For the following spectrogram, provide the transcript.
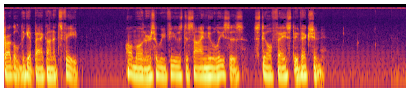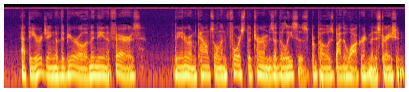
Struggled to get back on its feet. Homeowners who refused to sign new leases still faced eviction. At the urging of the Bureau of Indian Affairs, the interim council enforced the terms of the leases proposed by the Walker administration.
